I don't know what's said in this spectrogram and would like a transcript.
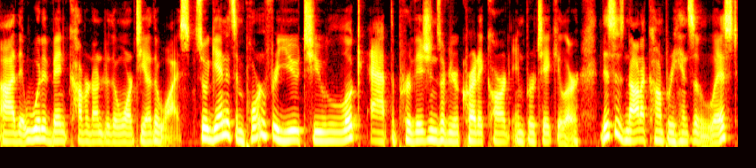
uh, that would have been covered under the warranty otherwise. So, again, it's important for you to look at the provisions of your credit card in particular. This is not a comprehensive list,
